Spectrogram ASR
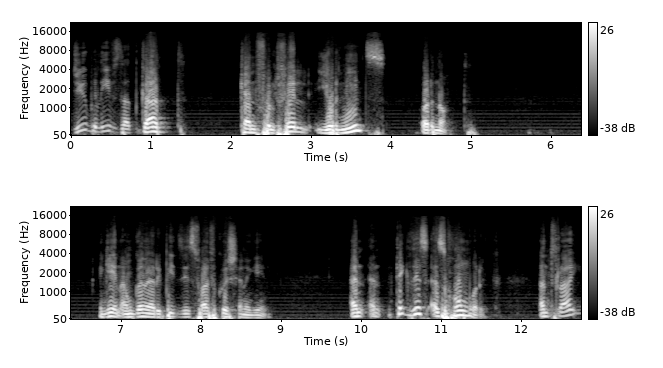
Do you believe that God can fulfill your needs or not? Again, I'm going to repeat these five questions again. And, and take this as homework and try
